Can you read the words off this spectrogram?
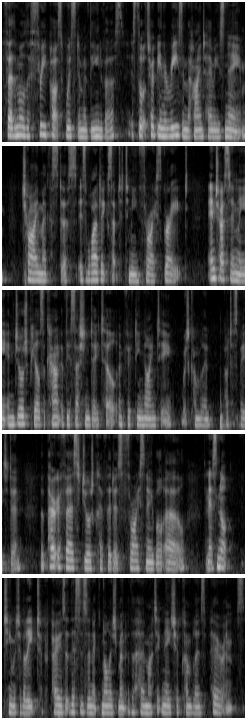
Furthermore, the three parts of wisdom of the universe is thought to have been the reason behind Hermes' name. Trismegistus is widely accepted to mean thrice great. Interestingly, in George Peele's account of the accession day tilt in 1590, which Cumberland participated in, the poet refers to George Clifford as thrice noble earl, and it's not too much of a leap to propose that this is an acknowledgement of the hermetic nature of Cumberland's appearance.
